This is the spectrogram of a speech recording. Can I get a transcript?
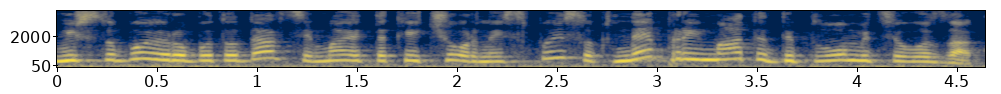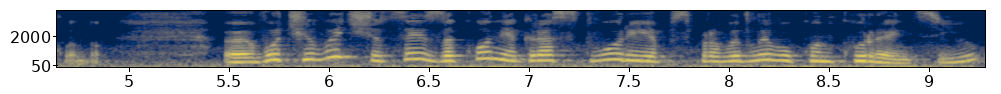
між собою роботодавці мають такий чорний список не приймати дипломи цього закладу. Е, Вочевидь, що цей закон якраз створює справедливу конкуренцію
